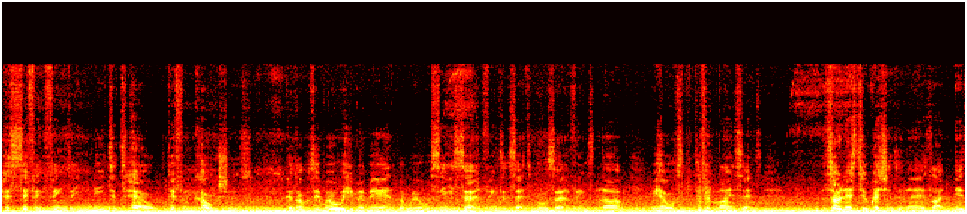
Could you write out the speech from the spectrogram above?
specific things that you need to tell different cultures? Because obviously we're all human beings, but we all see certain things acceptable, certain things not. We have all different mindsets. Sorry, there's two questions in there. It's like, is,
